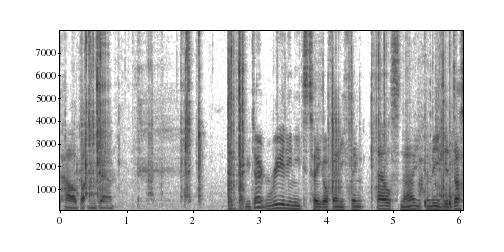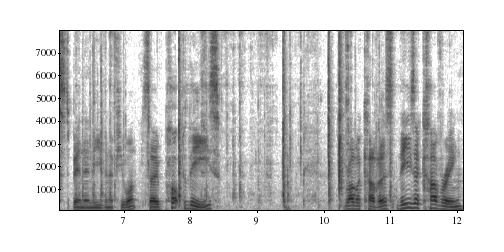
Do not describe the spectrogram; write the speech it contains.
power button down. You don't really need to take off anything else now. You can leave your dustbin in even if you want. So pop these rubber covers. These are covering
